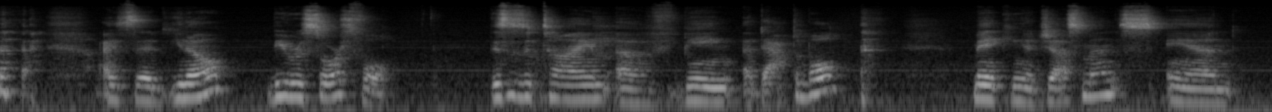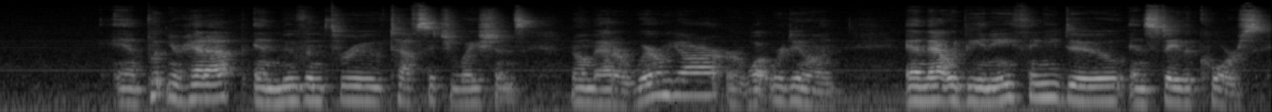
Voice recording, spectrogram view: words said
I said you know be resourceful. This is a time of being adaptable making adjustments and and putting your head up and moving through tough situations no matter where we are or what we're doing and that would be in anything you do and stay the course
